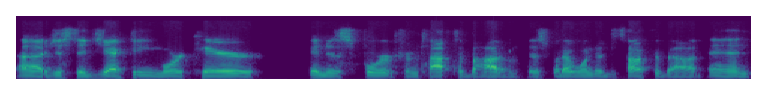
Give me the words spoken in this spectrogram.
uh, just injecting more care into the sport from top to bottom. is what I wanted to talk about. And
